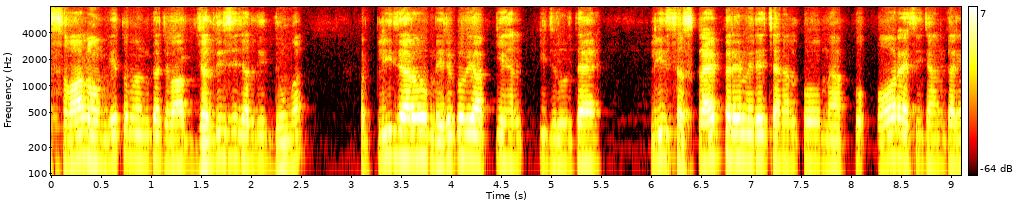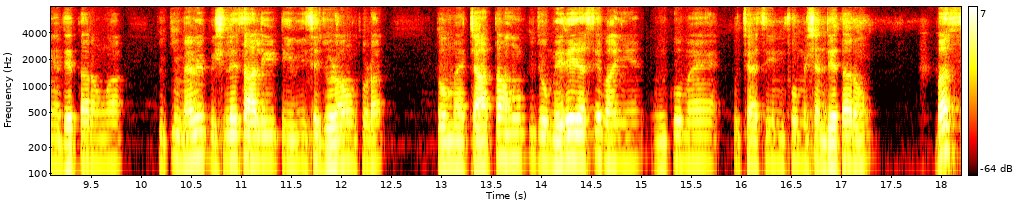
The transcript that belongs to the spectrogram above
सवाल होंगे तो मैं उनका जवाब जल्दी से जल्दी दूँगा। पर प्लीज़ यारो, मेरे को भी आपकी हेल्प की ज़रूरत है। प्लीज़ सब्सक्राइब करें मेरे चैनल को। मैं आपको और ऐसी जानकारियाँ देता रहूँगा, क्योंकि मैं भी पिछले साल ही टीवी से जुड़ा हूँ थोड़ा। तो मैं चाहता हूँ कि जो मेरे जैसे भाई हैं, उनको मैं कुछ ऐसी इन्फॉर्मेशन देता रहूँ। बस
